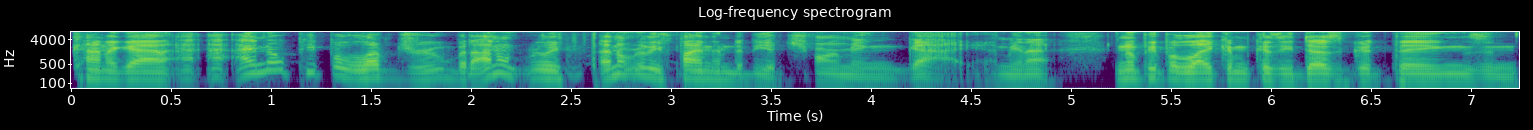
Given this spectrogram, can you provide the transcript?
kind of guy. I, I- I know people love Drew, but I don't really I don't really find him to be a charming guy. I mean, I, I know people like him because he does good things and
